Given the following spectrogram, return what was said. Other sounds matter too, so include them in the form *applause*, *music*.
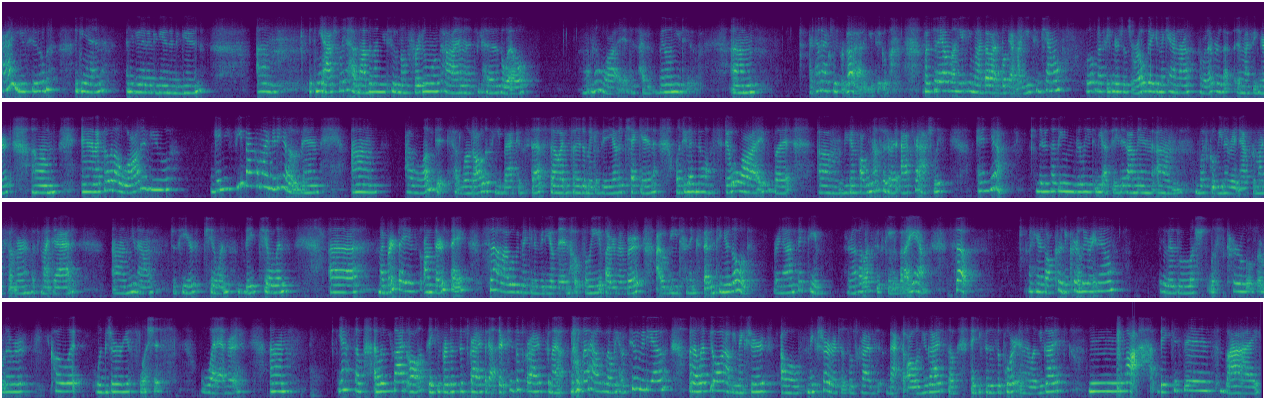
Hi YouTube, again and again and again and again. Um, it's me Ashley. I have not been on YouTube in a friggin' long time and it's because, well, I don't know why, I just haven't been on YouTube. Um, I kind of actually forgot had a YouTube. *laughs* But today I was on YouTube and I thought I'd look at my YouTube channel. Well, my finger's just real big in the camera, or whatever is that in my finger. Um, and I saw that a lot of you gave me feedback on my videos, and um, I loved it. I loved all the feedback and stuff, so I decided to make a video to check in, let you guys know I'm still alive, but um, you can follow me on Twitter at Ask for Ashley, and yeah, there's nothing really to be updated. I'm in um, West Covina right now for my summer with my dad, um, you know, just here, chilling, big chilling. Uh, my birthday is on Thursday, so I will be making a video then, hopefully, if I remember. I will be turning 17 years old. Right now I'm 16. I don't know if I look 16, but I am. So, my hair is all curly curly right now. Look at those lush, lush curls, or whatever you call it. Luxurious, luscious, whatever. Um, yeah, so I love you guys all. Thank you for the subscribes. I got 13 subscribes, and I don't know how because I only have two videos. But I love you all, and I'll be make sure I will make sure to subscribe back to all of you guys. So thank you for the support, and I love you guys. Mwah. Big kisses. Bye.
